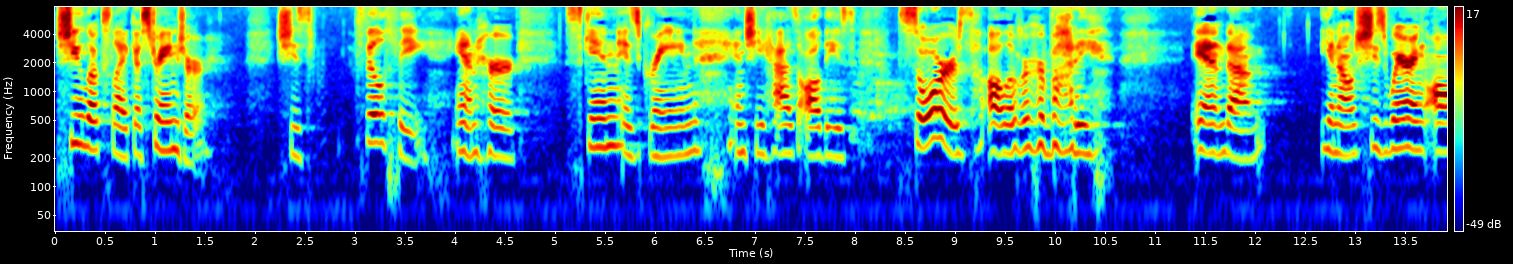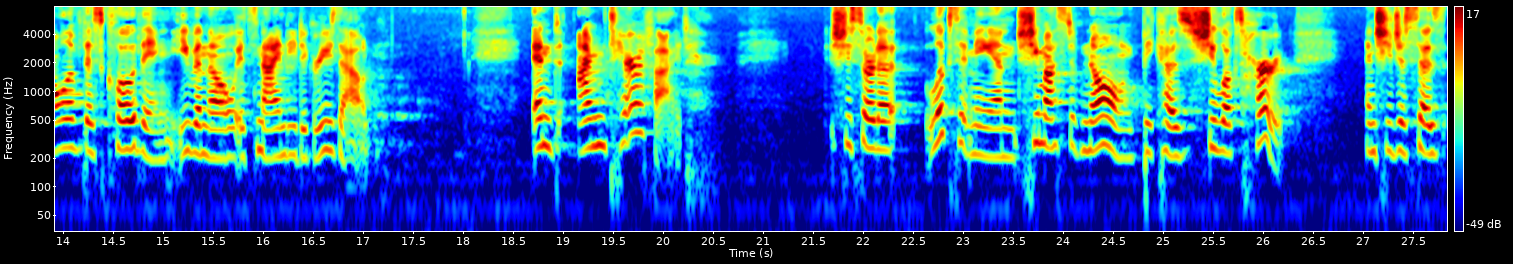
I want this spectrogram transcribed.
She looks like a stranger. She's filthy, and her skin is green, and she has all these sores all over her body. And, um, you know, she's wearing all of this clothing, even though it's 90 degrees out. And I'm terrified. She sort of looks at me, and she must have known because she looks hurt. And she just says,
